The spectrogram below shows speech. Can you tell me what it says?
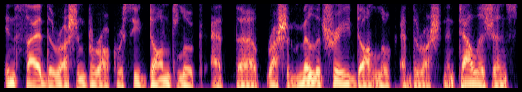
inside the Russian bureaucracy, don't look at the Russian military, don't look at the Russian intelligence,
